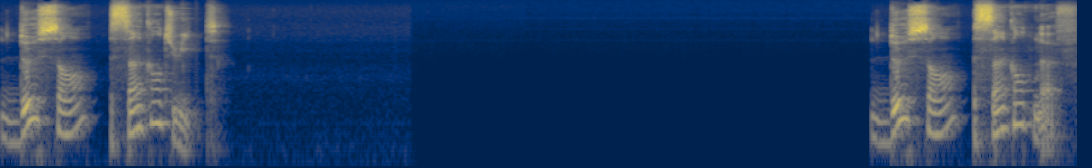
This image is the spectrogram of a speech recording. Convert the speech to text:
deux cent cinquante-huit, deux cent cinquante-neuf,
